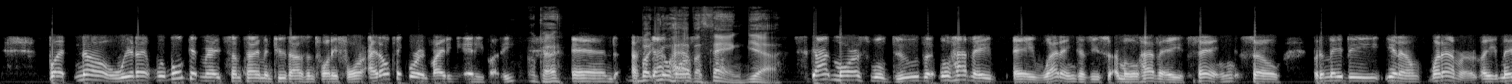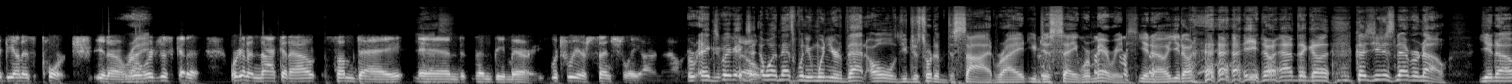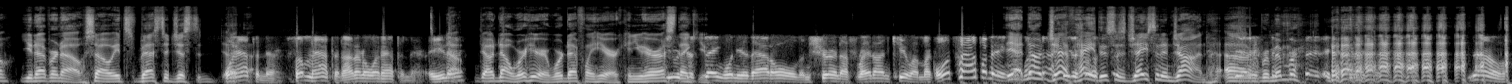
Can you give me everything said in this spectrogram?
But no, we're not, we'll get married sometime in 2024. I don't think we're inviting anybody. Okay. And But you'll have a thing. Yeah. Scott Morris will do the. We'll have a a wedding because he's. I mean, we'll have a thing. So, but it may be you know whatever. Like it may be on his porch. You know, Right. we're just gonna we're gonna knock it out someday Yes. and then be married, which we essentially are now. Ex- ex- So- well, that's when you when you're that old, you just sort of decide, right? You just say we're married. You know, you don't you don't have to go because you just never know. You know, you never know. So it's best to just. What uh, happened there? Something happened. I don't know what happened there. Are you No, there? no, no, we're here. We're definitely here. Can you hear us? You Thank you. saying when you're that old, and sure enough, right on cue, I'm like, "What's happening?" Yeah, no, What's Geoff. Hey, this is Jason and John. Uh, remember? no.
